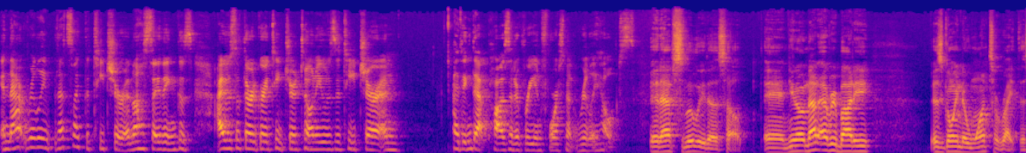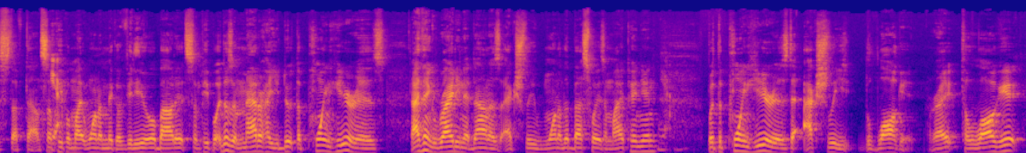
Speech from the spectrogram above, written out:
And that really, that's like the teacher in us, I think, because I was a third grade teacher, Tony was a teacher, and I think that positive reinforcement really helps. It absolutely does help. And, you know, not everybody is going to want to write this stuff down. Some Yeah. people might want to make a video about it. Some people, it doesn't matter how you do it. The point here is, I think writing it down is actually one of the best ways, in my opinion. Yeah. But the point here is to actually log it, right? To log it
